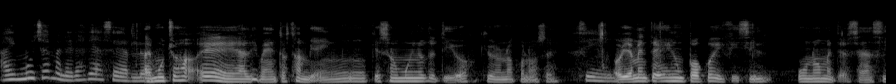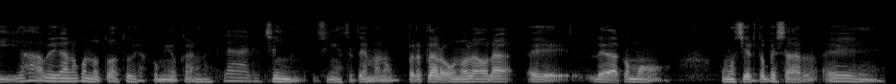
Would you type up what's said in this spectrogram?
hay muchas maneras de hacerlo. Hay muchos eh, alimentos también que son muy nutritivos que uno no conoce. Sí. Obviamente es un poco difícil uno meterse así, ah, vegano cuando toda tu vida has comido carne. Claro. Sin, sin este tema, ¿no? Pero claro, uno la hora eh, le da como, como cierto pesar eh,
